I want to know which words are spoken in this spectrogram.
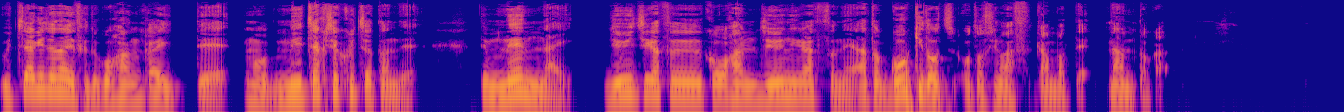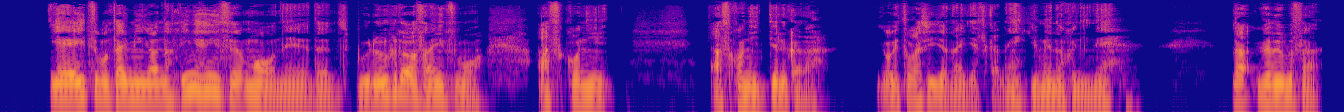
打ち上げじゃないですけどご飯会行って、もうめちゃくちゃ食っちゃったんで。でも年内、11月後半12月とね、あと5キロ落とします。頑張って。なんとか。いやいや、いつもタイミングがなくていいんですいいんですよ。もうね、ブルーフラワーさんいつもあそこに、あそこに行ってるから。お忙しいじゃないですかね。夢の国ね。あ、グルーブさん。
